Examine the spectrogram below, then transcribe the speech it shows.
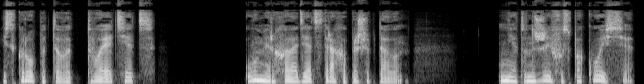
из Кропотова, твой отец. «Умер, холодя от страха», — прошептал он. «Нет, он жив, успокойся,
